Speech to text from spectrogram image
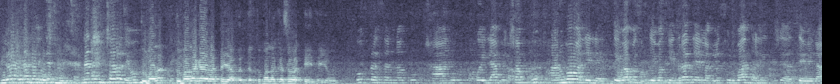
विरा एखादा प्रश्न विचार. तुम्हाला तुम्हाला काय वाटतं याबद्दल? तुम्हाला कसं वाटतं इथे येऊन? खूप प्रसन्न खूप छान. पहिल्यापेक्षा खूप अनुभव आलेले आहेत. तेव्हापासून जेव्हा केंद्रात यायला लागलं सुरुवात झाली सेवेला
